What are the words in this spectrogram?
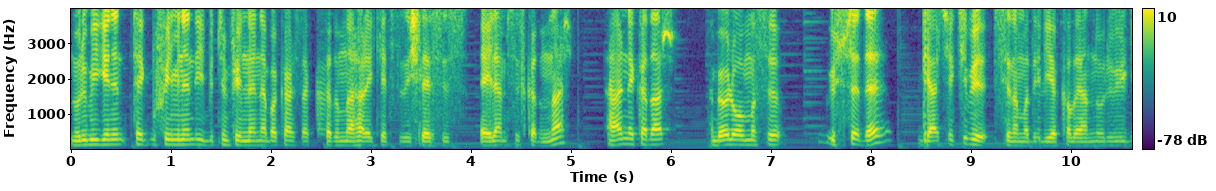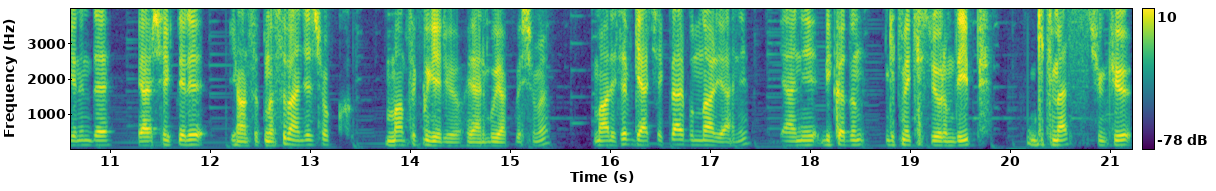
Nuri Bilge'nin tek bu filmine değil bütün filmlerine bakarsak kadınlar hareketsiz, işlevsiz, eylemsiz kadınlar. Her ne kadar böyle olması üstse de gerçekçi bir sinema dili yakalayan Nuri Bilge'nin de gerçekleri yansıtması bence çok mantıklı geliyor yani bu yaklaşımı. Maalesef gerçekler bunlar yani. Yani bir kadın gitmek istiyorum deyip gitmez çünkü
